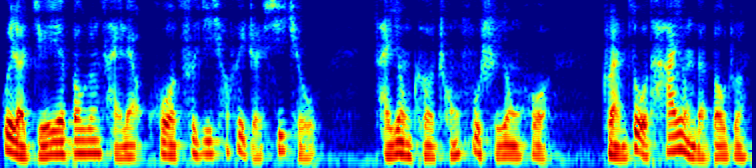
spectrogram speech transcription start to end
为了节约包装材料或刺激消费者需求。采用可重复使用或转做他用的包装，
